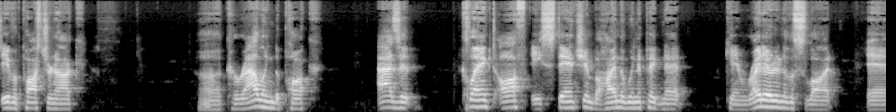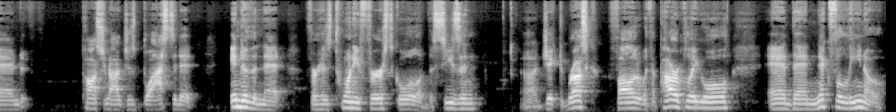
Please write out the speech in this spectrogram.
David Pastrnak uh, corralling the puck as it clanked off a stanchion behind the Winnipeg net, came right out into the slot, and Pastrnak just blasted it into the net for his 21st goal of the season. Uh, Jake DeBrusk followed with a power play goal, and then Nick Foligno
